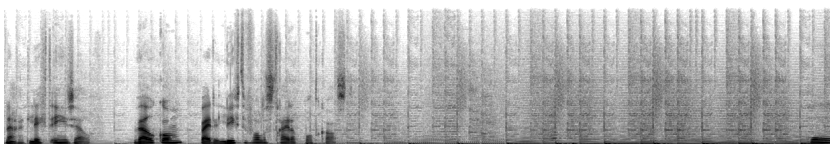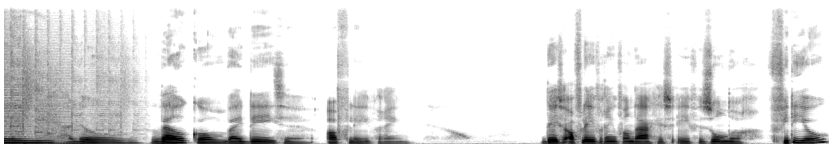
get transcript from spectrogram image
naar het licht in jezelf. Welkom bij de Liefdevolle Strijder Podcast. Hey, hallo. Welkom bij deze aflevering. Deze aflevering vandaag is even zonder video.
